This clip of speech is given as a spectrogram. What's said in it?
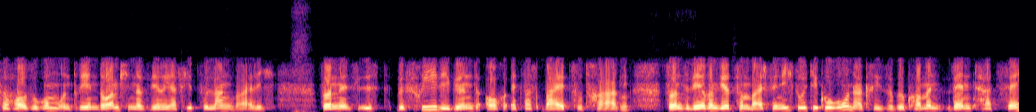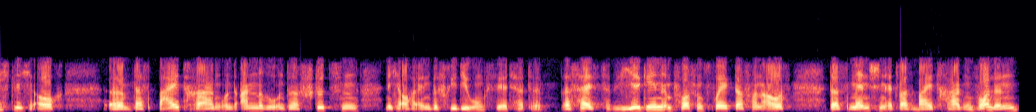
zu Hause rum und drehen Däumchen, das wäre ja viel zu langweilig, sondern es ist befriedigend, auch etwas beizutragen. Sonst wären wir zum Beispiel nicht durch die Corona-Krise gekommen, wenn tatsächlich auch äh, das Beitragen und andere unterstützen nicht auch einen Befriedigungswert hätte. Das heißt, wir gehen im Forschungsprojekt davon aus, dass Menschen etwas beitragen wollen,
